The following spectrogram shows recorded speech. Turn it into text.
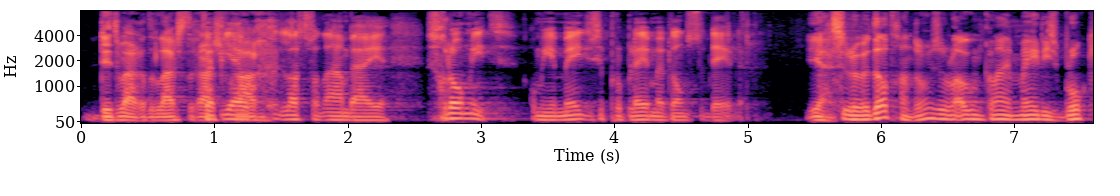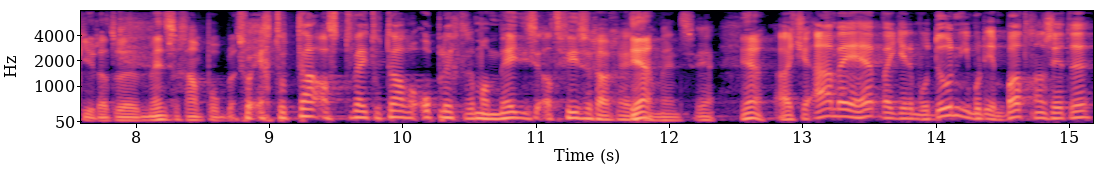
Dit waren de Heb jij luisteraarsvragen. last van aanbijen? Schroom niet om je medische problemen met ons te delen. Ja, zullen we dat gaan doen? Zullen we ook een klein medisch blokje dat we mensen gaan proberen? Zo echt totaal, als twee totale oplichters allemaal medische adviezen gaan geven Ja. aan mensen. Ja. Ja. Als je aanbijen hebt, wat je er moet doen, je moet in bad gaan zitten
